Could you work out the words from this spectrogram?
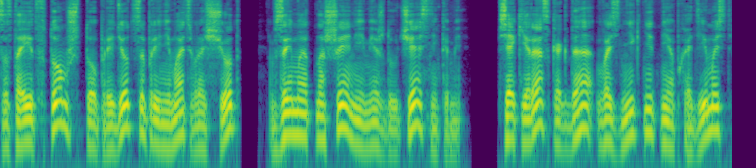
состоит в том, что придется принимать в расчет взаимоотношения между участниками всякий раз, когда возникнет необходимость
